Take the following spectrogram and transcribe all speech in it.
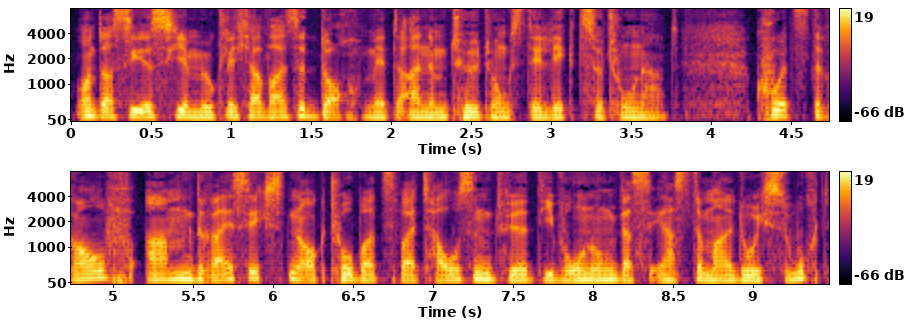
und dass sie es hier möglicherweise doch mit einem Tötungsdelikt zu tun hat. Kurz darauf, am 30. Oktober 2000, wird die Wohnung das erste Mal durchsucht.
